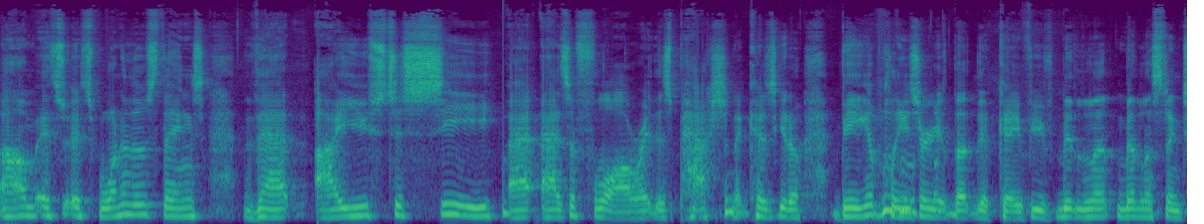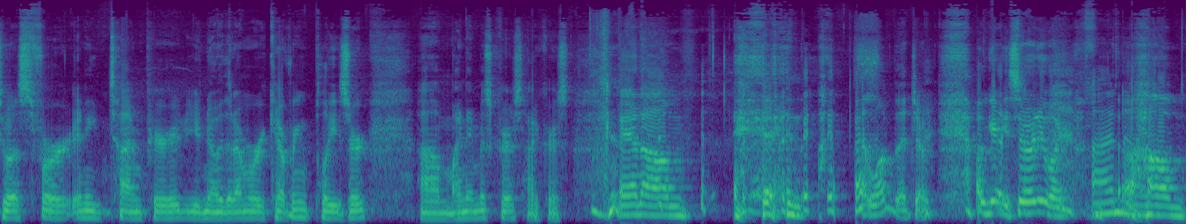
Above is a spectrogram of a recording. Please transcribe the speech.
Um, it's, it's one of those things that I used to see as a flaw, right? This passionate, because, you know, being a pleaser, okay, if you've been, been listening to us for any time period, you know that I'm a recovering pleaser. Um, my name is Chris. Hi, Chris. And um, and I love that joke. Okay, so anyway, um,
